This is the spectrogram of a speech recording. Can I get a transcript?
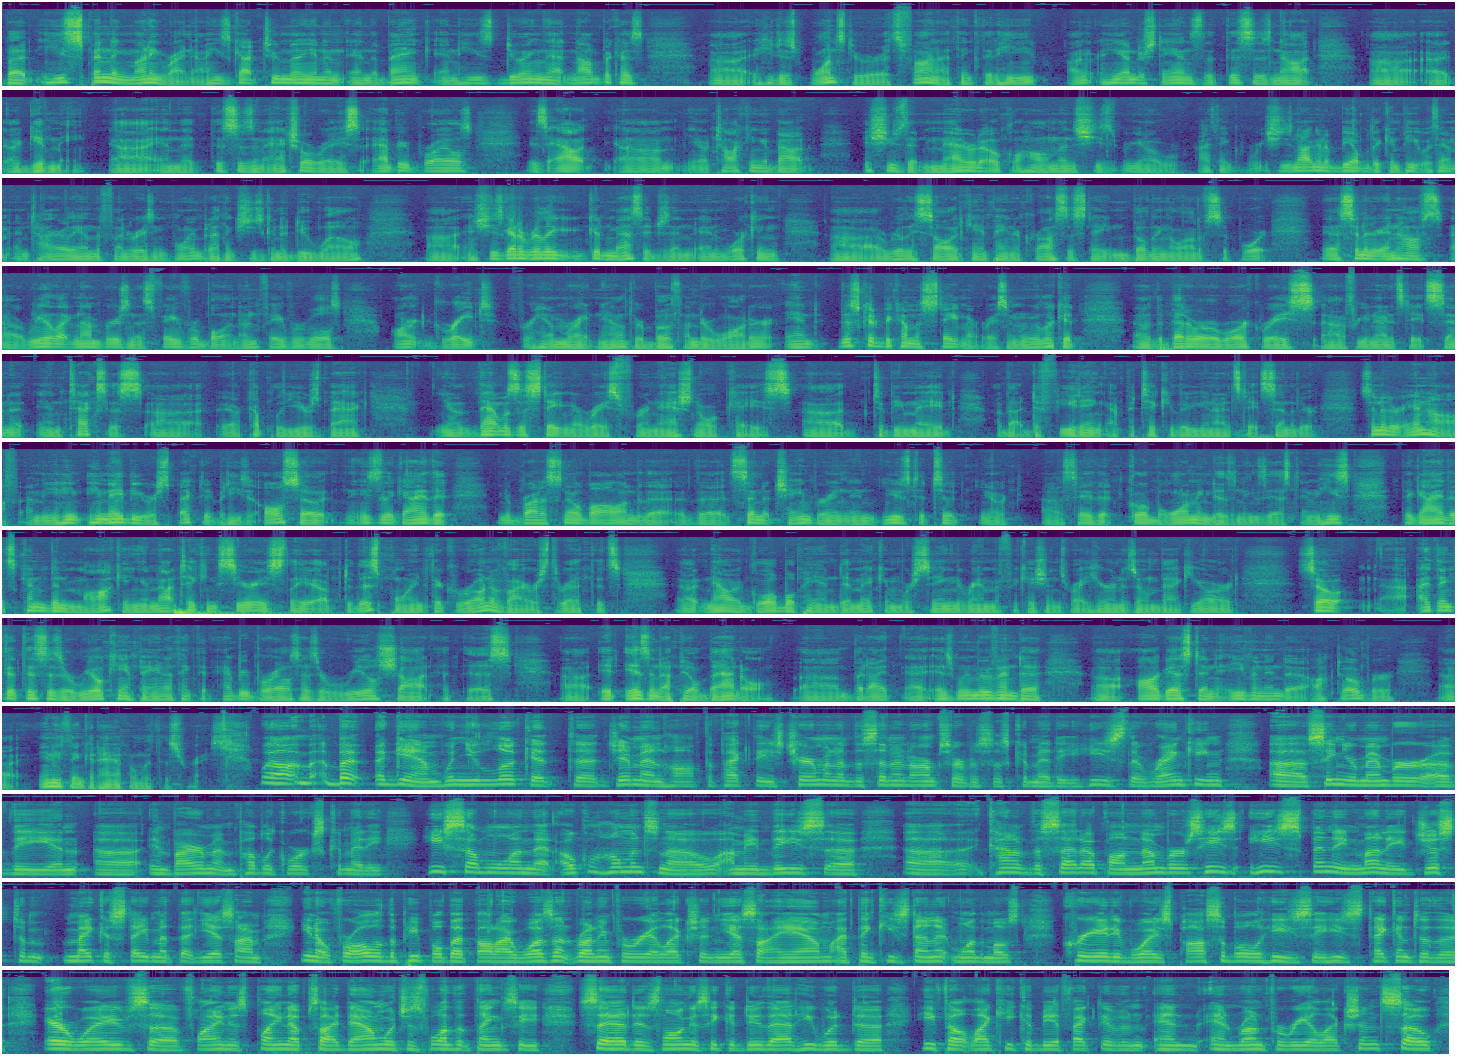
but he's spending money right now. He's got two million in, in the bank, and he's doing that not because uh, he just wants to or it's fun. I think that he he understands that this is not uh, a, a, give me, uh, and that this is an actual race. Abby Broyles is out, um, you know, talking about issues that matter to Oklahomans. She's, you know, I think she's not going to be able to compete with him entirely on the fundraising point, but I think she's going to do well. Uh, and she's got a really good message and, and working uh, a really solid campaign across the state and building a lot of support. Uh, Senator Inhofe's uh, reelect numbers and his favorable and unfavorables aren't great for him right now. They're both underwater. And this could become a statement race. I mean, we look at uh, the Beto O'Rourke race uh, for United States Senate in Texas a couple of years back you know, that was a statement race for a national case uh, to be made about defeating a particular United States senator. Senator Inhofe, I mean, he, he may be respected, but he's also he's the guy that you know brought a snowball onto the the Senate chamber and, and used it to you know uh, say that global warming doesn't exist. I mean, he's the guy that's kind of been mocking and not taking seriously up to this point the coronavirus threat that's uh, now a global pandemic, and we're seeing the ramifications right here in his own backyard. So I think that this is a real campaign. I think that Abby Broyles has a real shot at this. Uh, it is an uphill battle, uh, but I, as we move into uh, August and even into October, uh, anything could happen with this race. Well, but again, when you look at uh, Jim Inhofe, the fact that he's chairman of the Senate Armed Services Committee, he's the ranking uh, senior member of the uh, Environment and Public Works Committee. He's someone that Oklahomans know. I mean, these uh, kind of the setup on numbers. He's he's spending money just to make a statement that yes, I'm. You know, for all of the people that thought I wasn't running for reelection, yes, I am. I think he's done it in one of the most creative ways possible. He's he's taken to the uh, flying his plane upside down, which is one of the things he said. As long as he could do that, he would. Uh, he felt like he could be effective and and, and run for reelection. So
